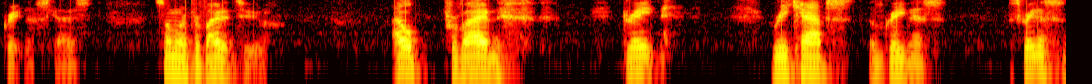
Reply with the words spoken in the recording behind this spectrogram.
greatness, guys. So I'm going to provide it to you. I will provide great recaps of greatness. It's greatness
